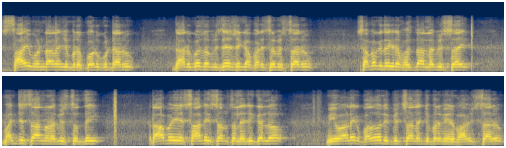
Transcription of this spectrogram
స్థాయి ఉండాలని చెప్పిన కోరుకుంటారు. దానికోసం విశేషంగా పరిశ్రమిస్తారు. శ్రమకు తగిన ఫలితాలు లభిస్తాయి. మంచి స్థానం లభిస్తుంది. రాబోయే స్థానిక సంస్థల ఎన్నికల్లో మీ వాళ్ళకి పదవులు ఇప్పించాలని చెప్పి మీరు భావిస్తారు.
